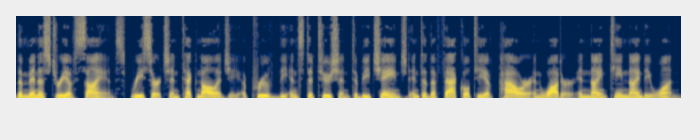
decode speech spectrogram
The Ministry of Science, Research and Technology approved the institution to be changed into the Faculty of Power and Water in 1991.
